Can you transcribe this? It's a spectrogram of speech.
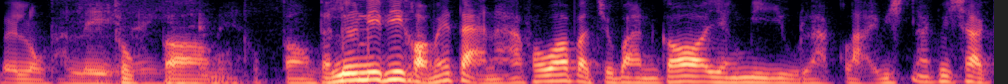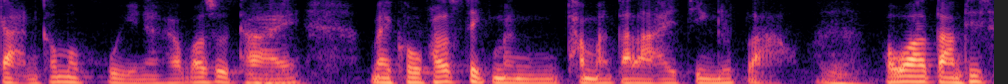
ไปลงทะเลถูกต้องะไรย่าเยใช่ไหมถูกต้อง แต่เรื่องนี้พี่ขอไม่แตะนะเพราะว่าปัจจุบันก็ยังมีอยู่หลากหลายวิชนักวิชาการเข้ามาคุยนะครับ ว่าสุดท้ายไมโครพลาสติกมันทำอันตรายจริงหรือเปล่าอืมเพราะว่าตามทฤษ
